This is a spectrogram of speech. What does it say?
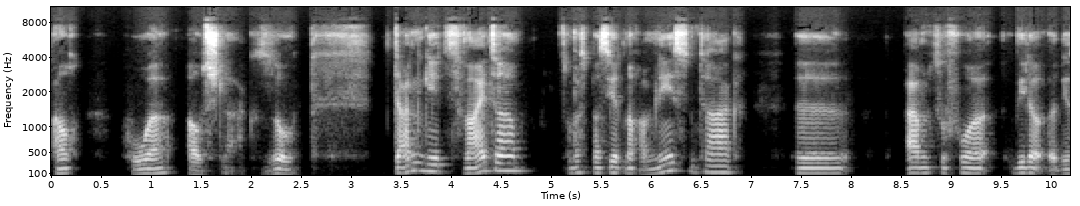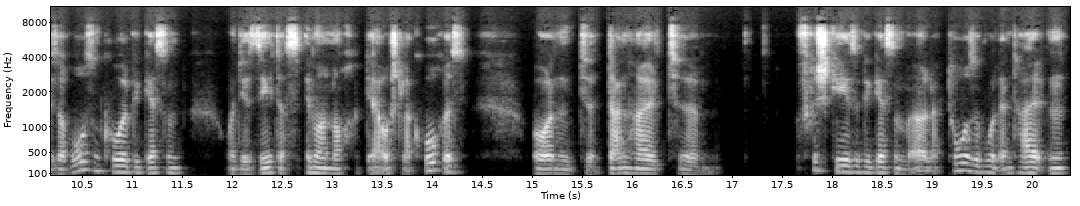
auch hoher Ausschlag. So, dann geht's weiter. Was passiert noch am nächsten Tag? Äh, Abend zuvor wieder dieser Rosenkohl gegessen und ihr seht, dass immer noch der Ausschlag hoch ist. Und dann halt äh, Frischkäse gegessen, weil Laktose wohl enthalten.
